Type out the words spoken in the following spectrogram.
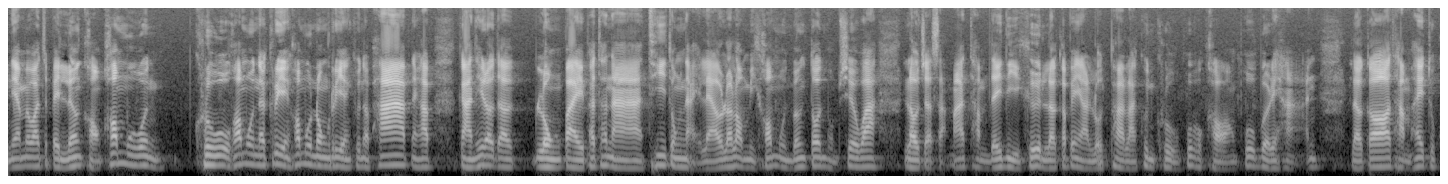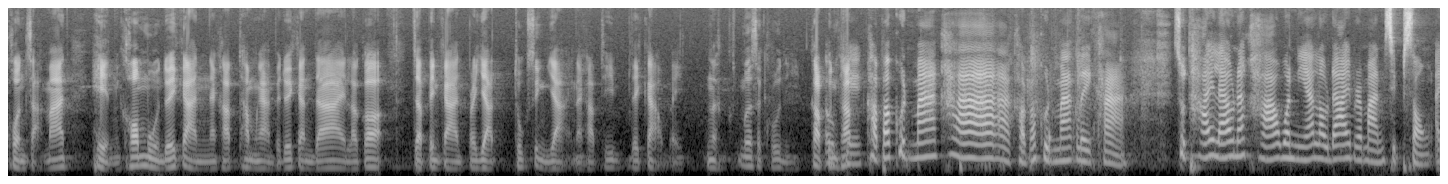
เนี่ยไม่ว่าจะเป็นเรื่องของข้อมูลครูข้อมูลนักเรียนข้อมูลโรงเรียนคุณภาพนะครับการที่เราจะลงไปพัฒนาที่ตรงไหนแล้ว แล้วเรามีข้อมูลเบื้องต้น ผมเชื่อว่าเราจะสามารถทำได้ดีขึ้น แล้วก็เป็นการลดภาระคุณครู ผู้ปกครอง ผู้บริหาร แล้วก็ทำให้ทุกคนสามารถเห็นข้อมูลด้วยกันนะครับทำงานไปด้วยกันได้ แล้วก็จะเป็นการประหยัดทุกสิ่งอย่างนะครับที่ได้กล่าวไปเมื่อสักครู่นี้ขอบคุณครับขอบพระคุณมากค่ะ ขอบพระคุณมากเลยค่ะ สุดท้ายแล้วนะคะ วันนี้เราได้ประมาณ 12 ไอ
